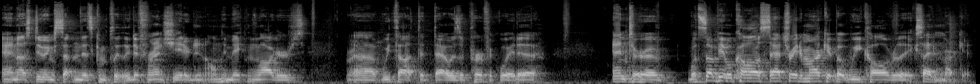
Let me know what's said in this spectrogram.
and us doing something that's completely differentiated and only making lagers. Uh, we thought that that was a perfect way to enter a, what some people call a saturated market, but we call a really exciting market.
